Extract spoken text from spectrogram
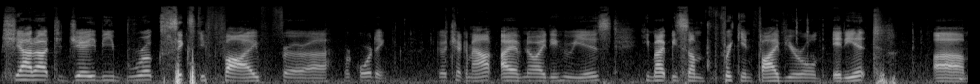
Shout out to JB Brooks65 for uh, recording. Go check him out. I have no idea who he is. He might be some freaking five year old idiot. Um,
